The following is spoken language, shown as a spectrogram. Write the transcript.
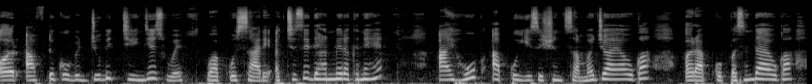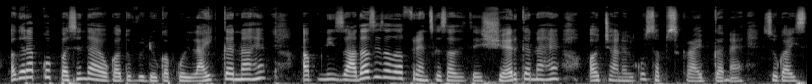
और आफ्टर कोविड जो भी चेंजेस हुए, वो आपको सारे अच्छे से ध्यान में रखने हैं। आई होप आपको ये सेशन समझ आया होगा और आपको पसंद आया होगा। अगर आपको पसंद आया होगा तो वीडियो को आपको लाइक करना है, अपनी ज़्यादा से ज़्यादा फ्रेंड्स के साथ इसे शेयर करना है और चैनल को सब्सक्राइब करना है। So guys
